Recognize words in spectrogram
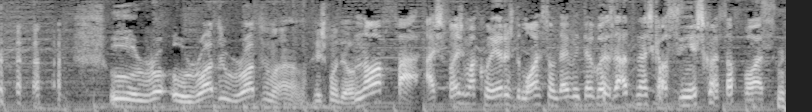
o, Ro o Rod Rodman respondeu: Nossa, as fãs maconheiras do Morrison devem ter gozado nas calcinhas com essa foto.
